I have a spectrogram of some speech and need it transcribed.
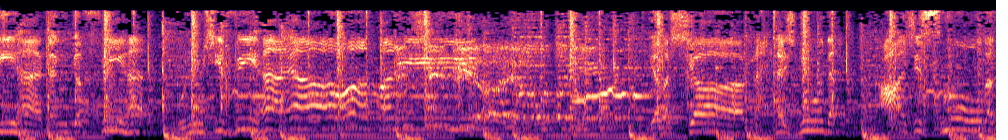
نحكيها تنكفيها ونمشي فيها يا وطني. يا بشار نحن جنودك عاش صمودك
